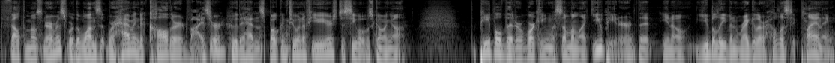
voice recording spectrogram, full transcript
felt the most nervous were the ones that were having to call their advisor who they hadn't spoken to in a few years to see what was going on. The people that are working with someone like you, Peter, that you know you believe in regular holistic planning,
